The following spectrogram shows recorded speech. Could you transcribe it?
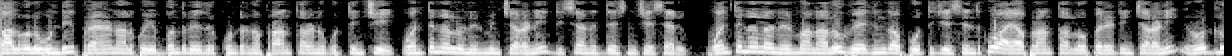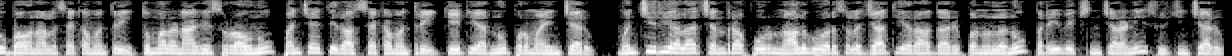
కాల్వలు ఉండి ప్రయాణాలకు ఇబ్బందులు ఎదుర్కొంటున్న ప్రాంతాలను గుర్తించి వంతెనలు నిర్మించాలని దిశానిర్దేశం చేశారు. వంతెనల నిర్మాణాలు వేగంగా పూర్తి చేసేందుకు ఆయా ప్రాంతాల్లో పర్యటించాలని రోడ్లు భవనాల శాఖ మంత్రి తుమ్మల నాగేశ్వరరావును పంచాయతీరాజ్ శాఖ మంత్రి కేటీఆర్ను పురమాయించారు. మంచిర్యాల చంద్రాపూర్ నాలుగు వరుసల జాతీయ రహదారి పనులను పర్యవేక్షించాలని సూచించారు.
